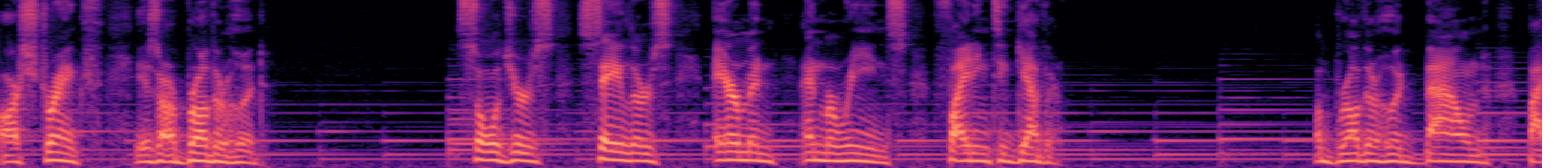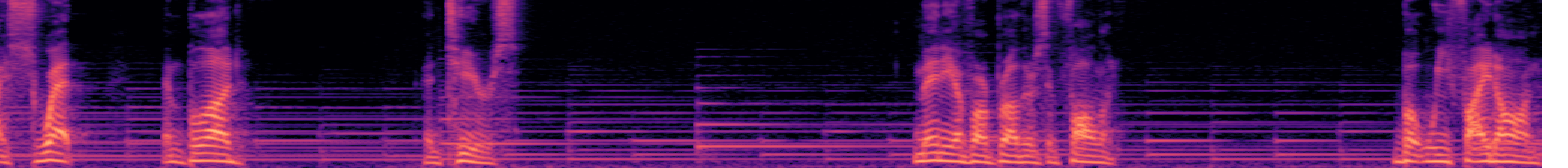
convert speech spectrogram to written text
Our strength is our brotherhood. Soldiers, sailors, airmen, and Marines fighting together. a brotherhood bound by sweat and blood and tears. Many of our brothers have fallen. But we fight on.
